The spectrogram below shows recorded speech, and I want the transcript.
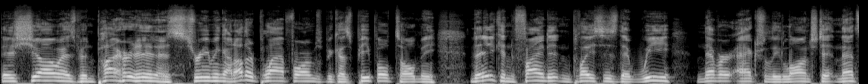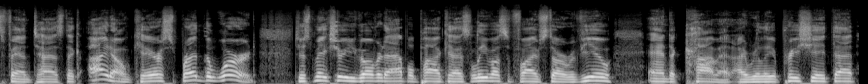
this show has been pirated and streaming on other platforms because people told me they can find it in places that we never actually launched it. And that's fantastic. I don't care. Spread the word. Just make sure you go over to Apple Podcasts, leave us a five star review and a comment. I really appreciate that.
